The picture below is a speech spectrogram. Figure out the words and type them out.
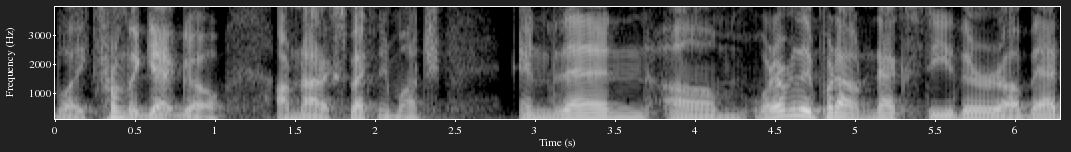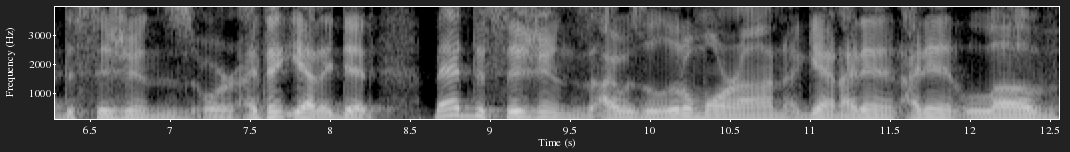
like from the get-go. I'm not expecting much and then um, whatever they put out next, either uh, Bad Decisions or I think yeah they did Bad Decisions. I was a little more on. Again, I didn't I didn't love.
